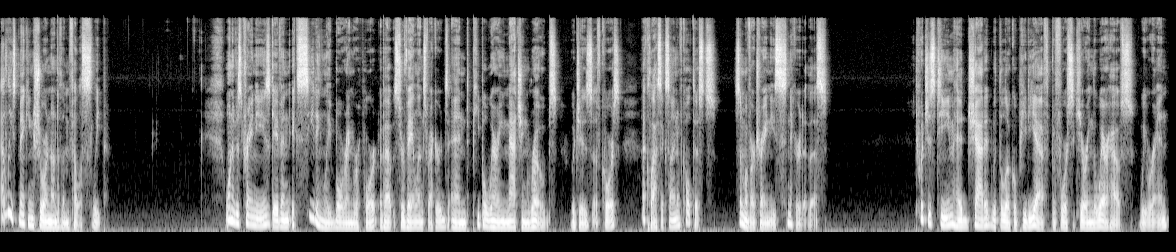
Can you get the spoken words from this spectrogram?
at least making sure none of them fell asleep. One of his trainees gave an exceedingly boring report about surveillance records and people wearing matching robes, which is, of course, a classic sign of cultists. Some of our trainees snickered at this. Twitch's team had chatted with the local PDF before securing the warehouse we were in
